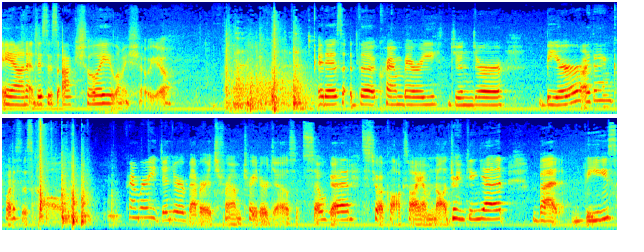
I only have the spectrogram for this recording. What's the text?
and this is actually, let me show you. It is the cranberry ginger beer, I think. What is this called? Cranberry ginger beverage from Trader Joe's. It's so good. It's 2 o'clock, so I am not drinking yet. But these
